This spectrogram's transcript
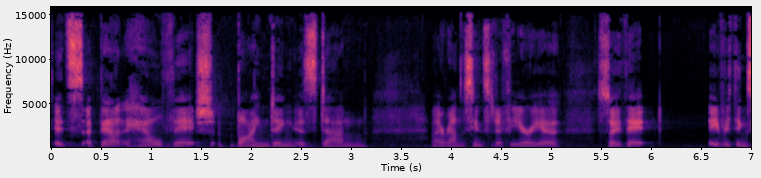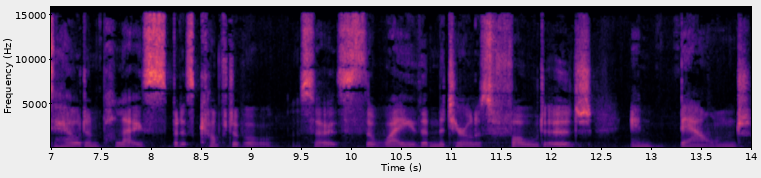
It's about how that binding is done around the sensitive area so that everything's held in place but it's comfortable. So it's the way the material is folded and bound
